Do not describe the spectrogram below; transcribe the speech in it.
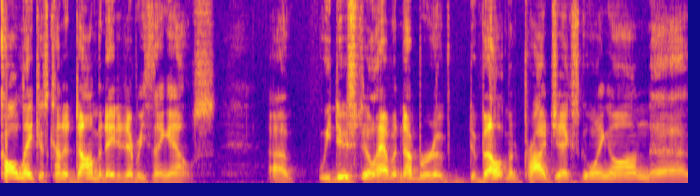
Kaw Lake has kind of dominated everything else. Uh, we do still have a number of development projects going on. Uh,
